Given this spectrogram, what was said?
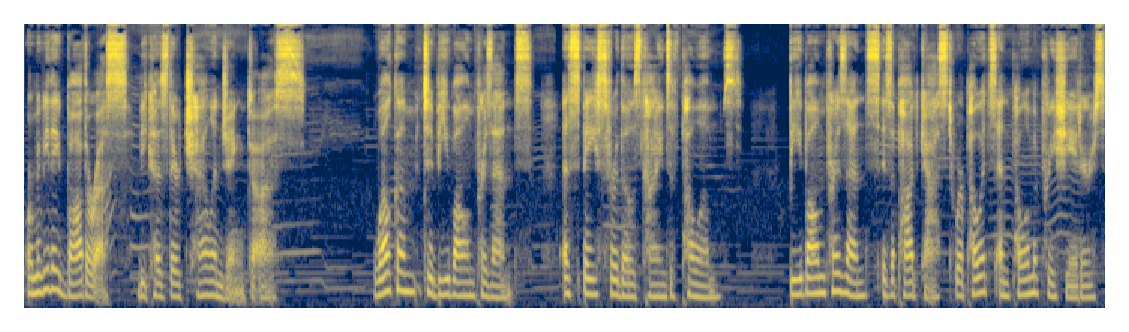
Or maybe they bother us because they're challenging to us. Welcome to Bee Balm Presents, a space for those kinds of poems. Bee Balm Presents is a podcast where poets and poem appreciators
